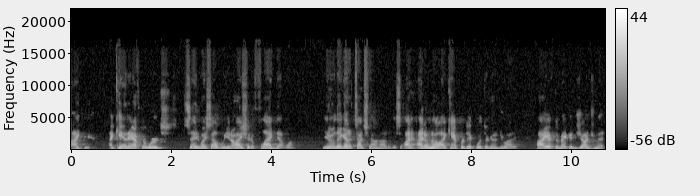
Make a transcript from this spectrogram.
I I can't afterwards say to myself, well, you know, I should have flagged that one. You know, they got a touchdown out of this. I, I don't know. I can't predict what they're going to do on it. I have to make a judgment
